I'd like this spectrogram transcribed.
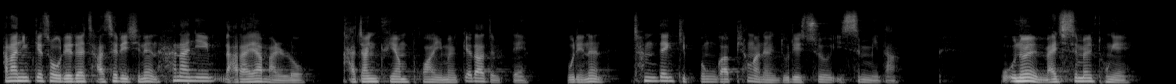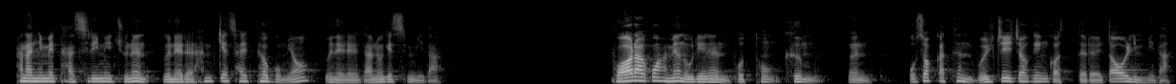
하나님께서 우리를 다스리시는 하나님 나라야말로 가장 귀한 보화임을 깨닫을 때 우리는 참된 기쁨과 평안을 누릴 수 있습니다. 오늘 말씀을 통해 하나님의 다스림이 주는 은혜를 함께 살펴보며 은혜를 나누겠습니다. 보화라고 하면 우리는 보통 금, 은, 보석 같은 물질적인 것들을 떠올립니다.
